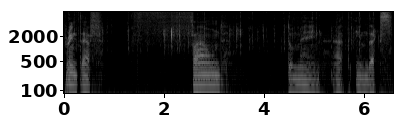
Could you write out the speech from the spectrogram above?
printf found domain at index.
